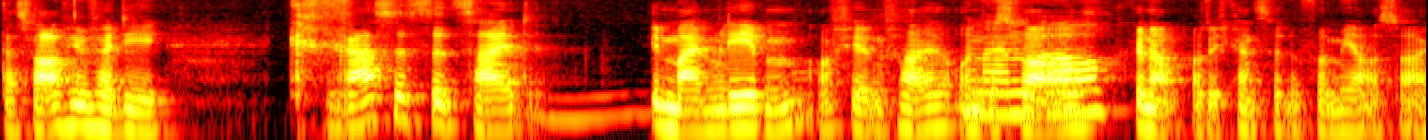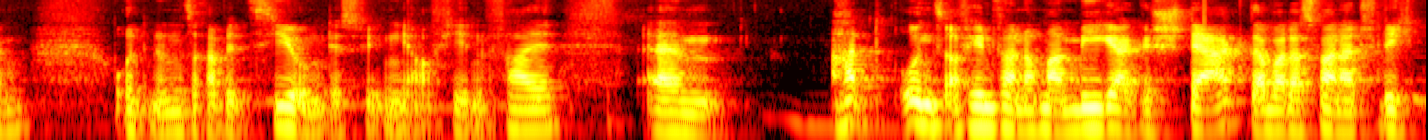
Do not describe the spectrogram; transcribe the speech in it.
das war auf jeden Fall die krasseste Zeit in meinem Leben, auf jeden Fall. Und es war auch, auch. genau, also ich kann es ja nur von mir aus sagen. Und in unserer Beziehung, deswegen ja auf jeden Fall. Ähm, hat uns auf jeden Fall nochmal mega gestärkt, aber das war natürlich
